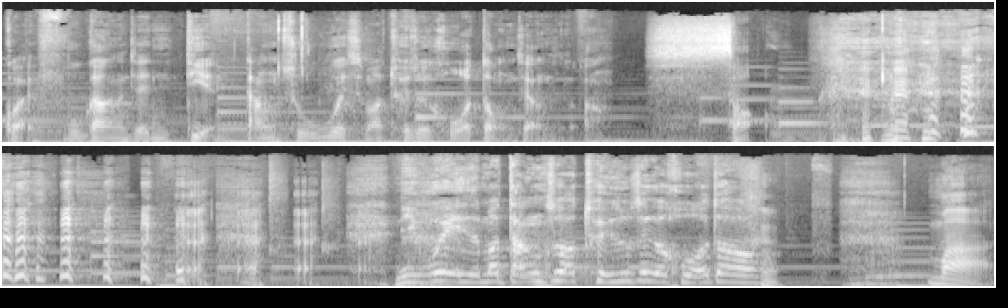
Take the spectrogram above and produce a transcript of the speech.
怪福冈那间店当初为什么要推出活动这样子吗？少。你为什么当初要推出这个活动？嘛，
